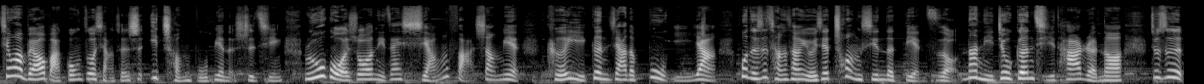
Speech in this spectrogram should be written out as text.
千万不要把工作想成是一成不变的事情。如果说你在想法上面可以更加的不一样，或者是常常有一些创新的点子哦，那你你就跟其他人呢，就是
